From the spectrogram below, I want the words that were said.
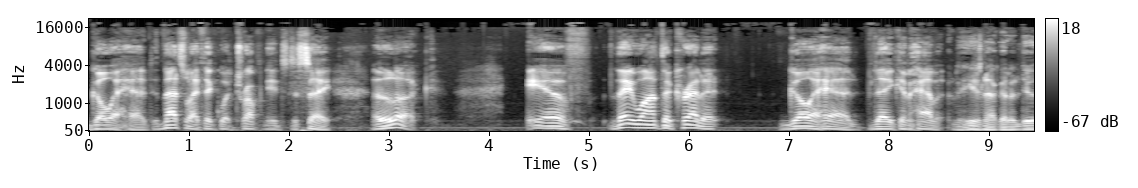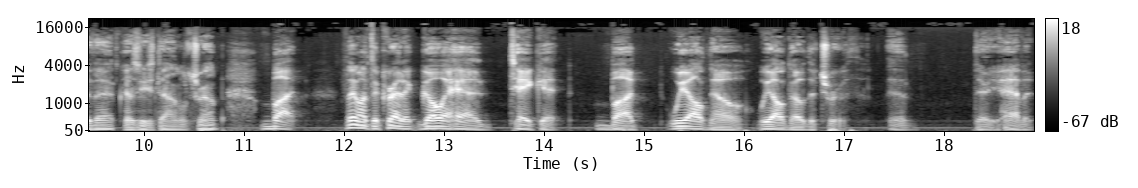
Go ahead. And that's what I think what Trump needs to say. Look, if they want the credit, go ahead. They can have it. He's not going to do that because he's Donald Trump. But if they want the credit, go ahead, take it. But we all know, we all know the truth. And there you have it.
